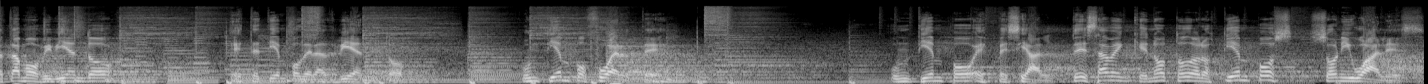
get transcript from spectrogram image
estamos viviendo este tiempo del Adviento, un tiempo fuerte, un tiempo especial. Ustedes saben que no todos los tiempos son iguales,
